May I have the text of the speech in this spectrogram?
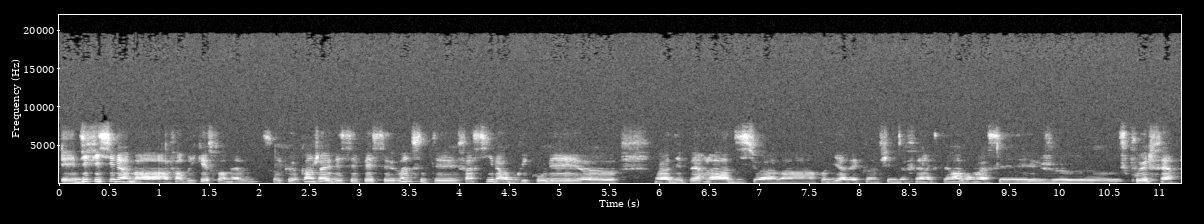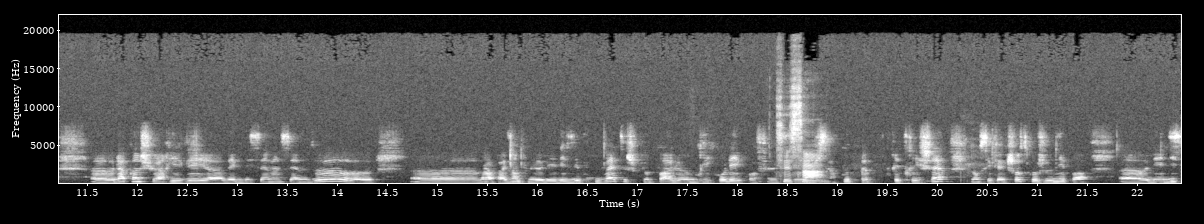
Et difficile à, fabriquer soi-même. C'est vrai que quand j'avais des CP, CE1, c'était facile à bricoler, euh, voilà, des perles à, à, relier avec un fil de fer, etc. Bon, voilà, c'est, je, je, pouvais le faire. Euh, là, quand je suis arrivée avec des CM1, CM2, euh, voilà, par exemple, les, les, éprouvettes, je peux pas le bricoler. Quoi. c'est ça. Ça coûte très très cher, donc c'est quelque chose que je n'ai pas. les, dis,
